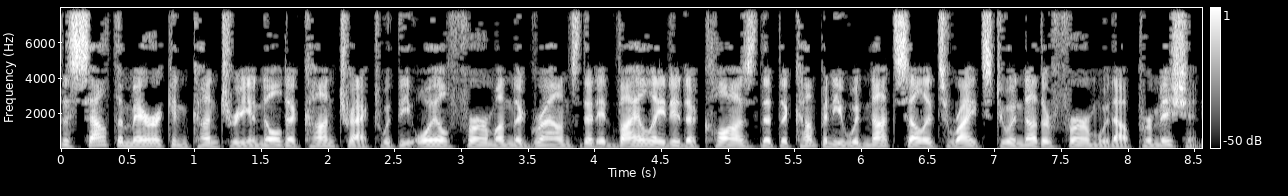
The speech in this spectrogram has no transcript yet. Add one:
The South American country annulled a contract with the oil firm on the grounds that it violated a clause that the company would not sell its rights to another firm without permission.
